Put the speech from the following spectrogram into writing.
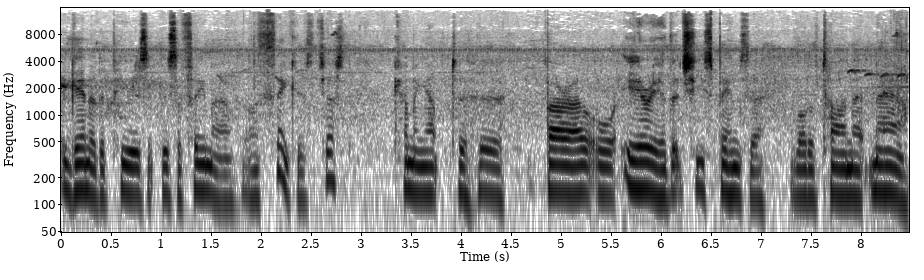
again it appears that there's a female I think is just coming up to her burrow or area that she spends a lot of time at now.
